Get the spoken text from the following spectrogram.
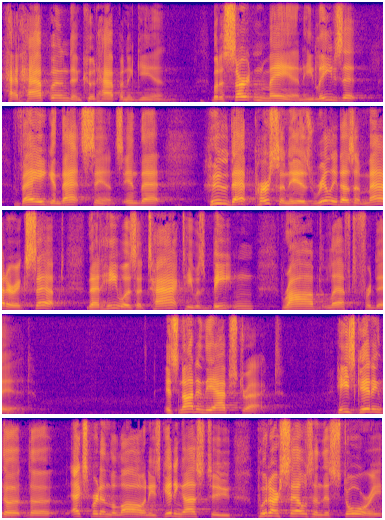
had happened and could happen again. But a certain man, he leaves it vague in that sense, in that who that person is really doesn't matter except that he was attacked, he was beaten, robbed, left for dead. It's not in the abstract. He's getting the, the expert in the law and he's getting us to put ourselves in this story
